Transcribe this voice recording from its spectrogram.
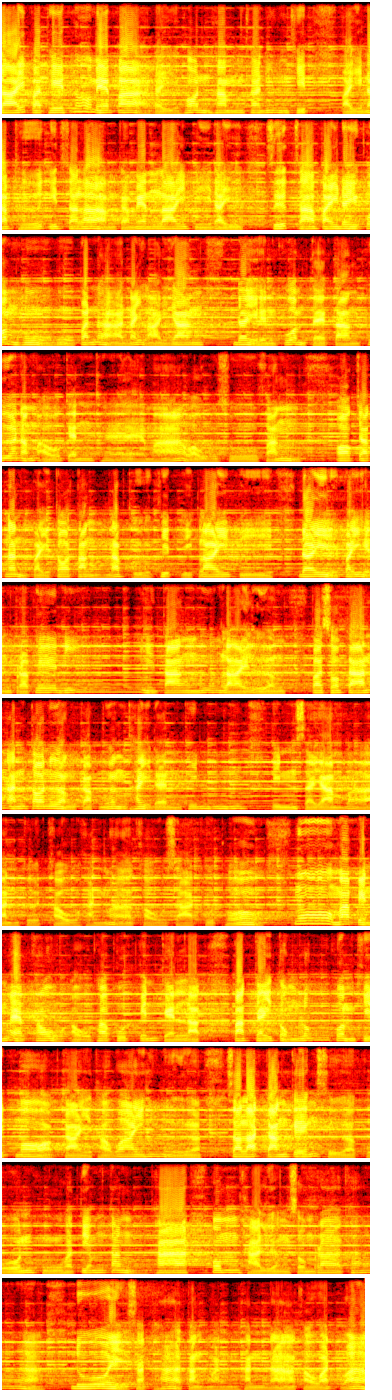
หลายประเทศน้อแม่ป้า ได้ห้อนหำคดิ้นคิด ไปนับถืออิสลามกับแม่นหลายปีได้ศึกษาไปได้ความหูหูปัญหาในหลายอย่าง ได้เห็นความแตกต่างเพื่อนำเอาแก่นแท้มาเว้าสู่ฟัง ออกจากนั้นไปต่อตั้งนับถือคิดอีกหลายปี ได้ไปเห็นประเพณีต่างเมืองหลายเรื่อง ประสบการณ์อันต่อเนื่องกับเมืองไทยแดนทินดินสยามบ้านเกิดเข้าหันมาเข้าศาสตร์พุทโธโง่มาเป็นแบบเข้าเอาพระพุทธเป็นแกนหลัก ปักใจตรงลงความคิดมอบกายถวายเนื้อสลัดกางเกงเสือโกนหัวเตรียมตั้งทาห่มผ้าเหลืองสมราคา ด้วยศรัทธาตั้งมั่นหันหน้าเข้าวัดว่า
